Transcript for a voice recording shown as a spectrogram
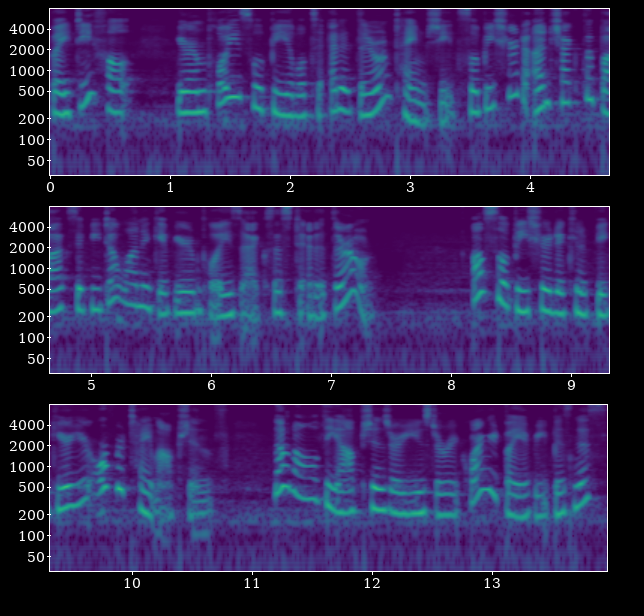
By default, your employees will be able to edit their own timesheets, so be sure to uncheck the box if you don't want to give your employees access to edit their own. Also be sure to configure your overtime options. Not all of the options are used or required by every business,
